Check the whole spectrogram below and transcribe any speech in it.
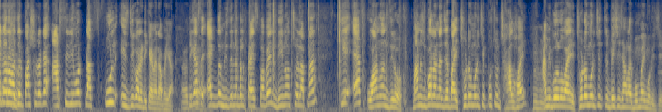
এগারো হাজার পাঁচশো টাকায় RC remote plus full HD quality camera ভাইয়া। ঠিক আচ্ছা। আছে? একদম রিজনেবল প্রাইস পাবেন। দিন হচ্ছে আপনার K F one one zero মানুষ বলে না যে ভাই ছোট মরিচে প্রচুর ঝাল হয়। আমি বলব ভাই ছোট মরিচের বেশি ঝাল হয় বোম্বাই মরিচে।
